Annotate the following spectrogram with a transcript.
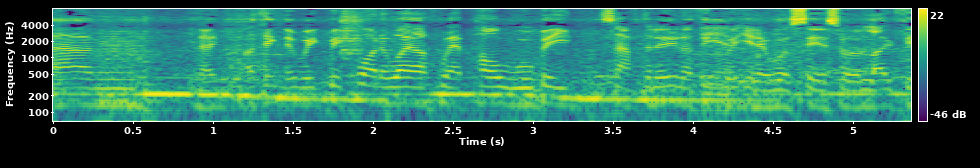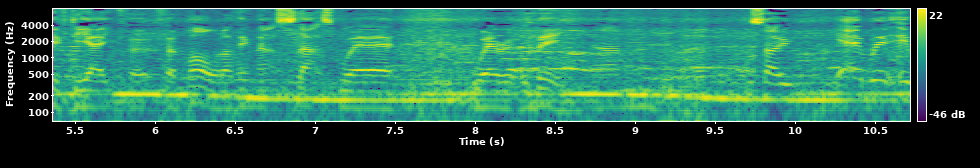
Um, you know, I think that we, are quite a way off where pole will be this afternoon. I think, yeah. we, you know, we'll see a sort of low 58 for, for pole. I think that's that's where where it will be. Um, so yeah, it, it,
